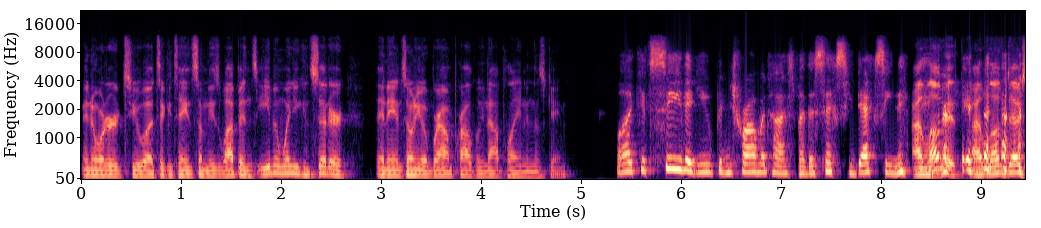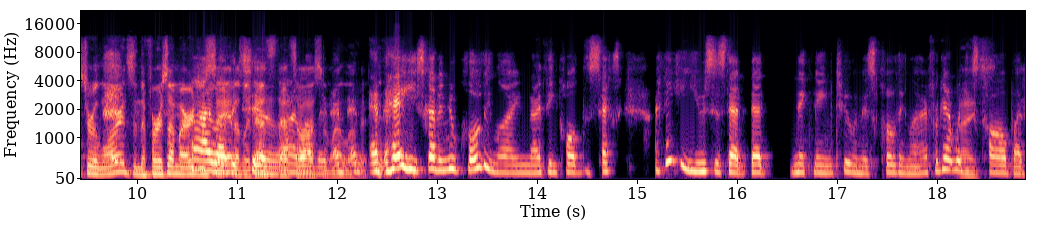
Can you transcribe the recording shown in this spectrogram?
in order to uh, to contain some of these weapons, even when you consider that Antonio Brown probably not playing in this game? Well, I could see that you've been traumatized by the sexy Dexy nickname. I love right? it. I love Dexter Lawrence. And the first time I heard you I say it, I was like, that's, that's awesome. it. I And, love and, it. and hey, he's got a new clothing line, I think, called the Sex. I think he uses that that nickname too in his clothing line. I forget what Nice. it's called, but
